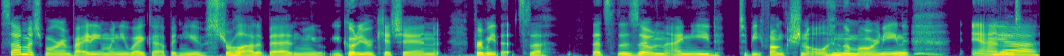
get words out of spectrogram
so much more inviting when you wake up and you stroll out of bed and you, you go to your kitchen. For me, that's the that's the zone that I need to be functional in the morning. And yeah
